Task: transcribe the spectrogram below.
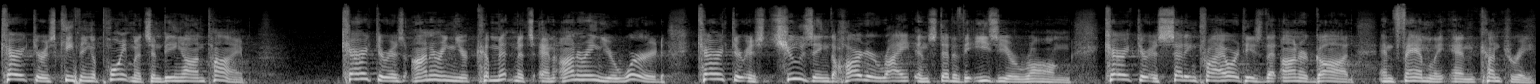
Character is keeping appointments and being on time. Character is honoring your commitments and honoring your word. Character is choosing the harder right instead of the easier wrong. Character is setting priorities that honor God and family and country.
